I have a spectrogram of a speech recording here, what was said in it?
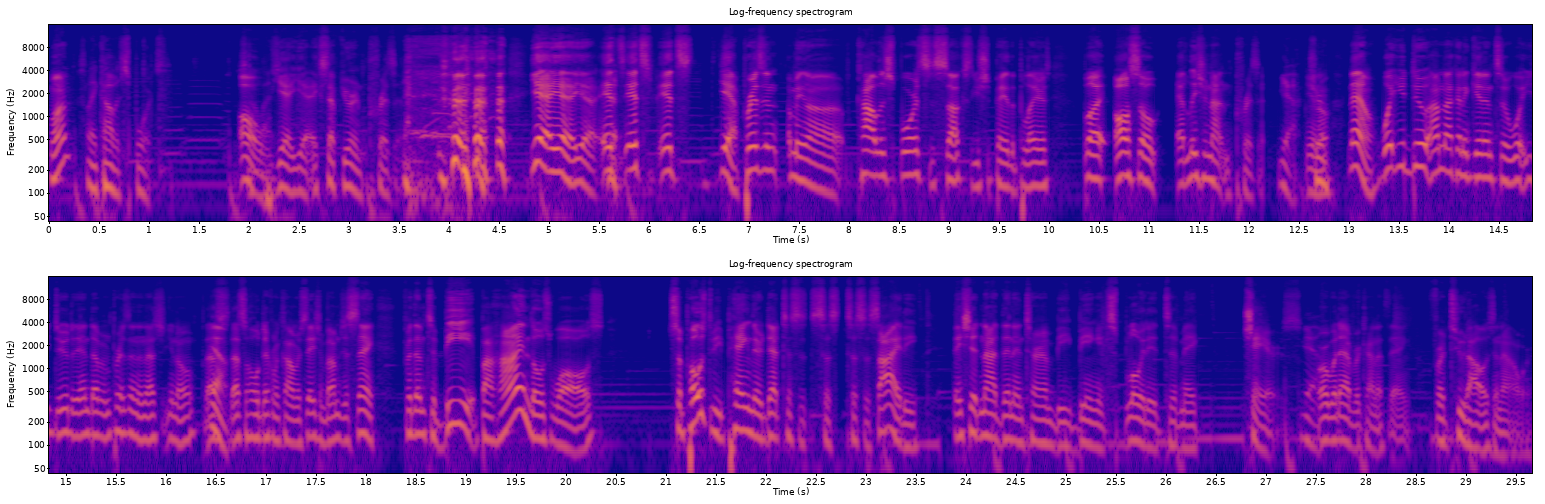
what? It's like college sports. Oh like. yeah, yeah. Except you're in prison. yeah, yeah, yeah. It's it's it's yeah. Prison. I mean, uh, college sports. It sucks. You should pay the players, but also at least you're not in prison. Yeah, You true. know. Now, what you do, I'm not going to get into what you do to end up in prison, and that's you know that's Yeah. that's a whole different conversation. But I'm just saying, for them to be behind those walls, supposed to be paying their debt to to society, they should not then in turn be being exploited to make chairs Yeah. or whatever kind of thing for two dollars an hour.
